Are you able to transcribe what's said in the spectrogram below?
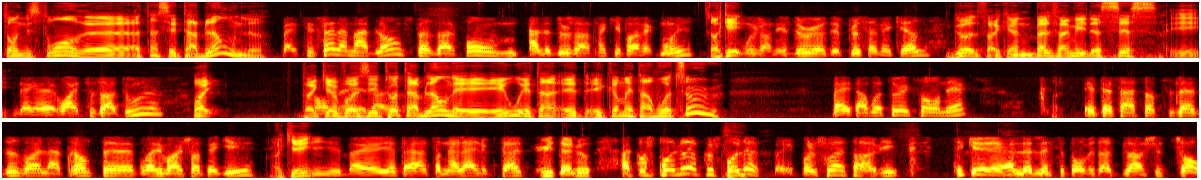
ton histoire. euh, Attends, c'est ta blonde, là? Ben, c'est ça, la ma blonde, c'est parce que dans le fond, elle a deux enfants qui sont pas avec moi. OK. Et Moi, j'en ai deux euh, de plus avec elle. Good. Fait qu'une belle famille de six. Hey. Ben, euh, ouais, c'est ça tout. là. Oui. Fait que Bon, ben, vas-y, ben- toi, ta blonde est, est où? Est, en, est, est- comment est en voiture? Ben, elle est en voiture avec son ex. Elle était à la sortie de la 10 vers la 30 euh, pour aller vers Chanteguay. OK. Puis, ben, elle était, s'en allait à l'hôpital, puis lui, il était là. Accouche pas là, accouche pas là. Ben, pas le choix, ça en vient. C'est qu'elle l'a laissé tomber dans le plancher du char.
